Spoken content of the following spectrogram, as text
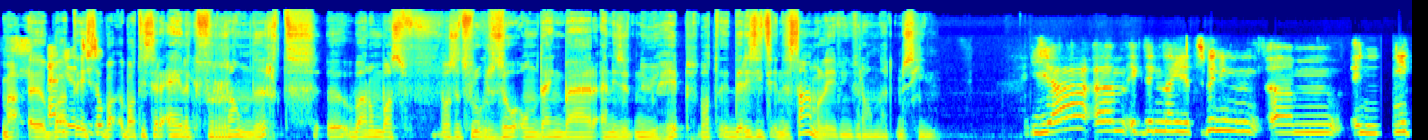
Maar uh, En wat, je- is, ook- wat is er eigenlijk veranderd? Waarom was, was het vroeger zo ondenkbaar en is het nu hip? Wat, er is iets in de samenleving veranderd misschien. Ja, um, ik denk dat je twinning um, niet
